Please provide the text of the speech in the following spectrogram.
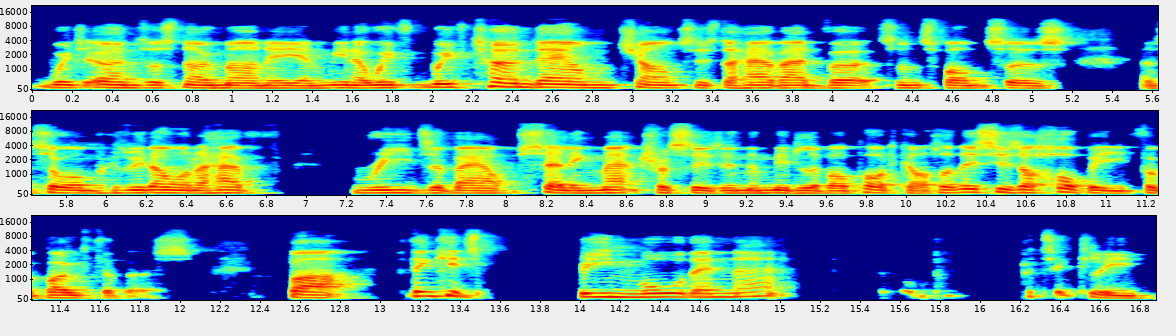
which earns us no money, and you know we've we've turned down chances to have adverts and sponsors and so on because we don't want to have reads about selling mattresses in the middle of our podcast. So this is a hobby for both of us. But I think it's been more than that, particularly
